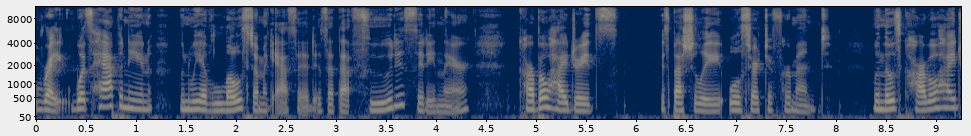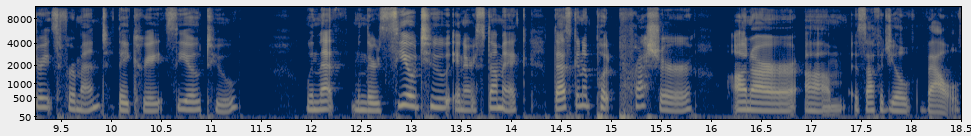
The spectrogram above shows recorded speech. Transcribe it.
Right. What's happening when we have low stomach acid is that that food is sitting there. Carbohydrates, especially, will start to ferment. When those carbohydrates ferment, they create CO2. When that when there's CO2 in our stomach, that's going to put pressure on our um, esophageal valve.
